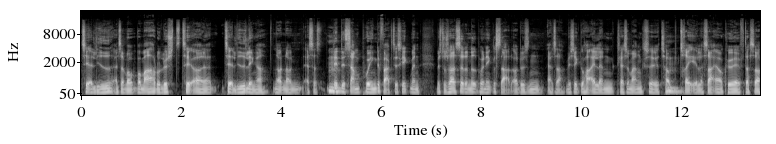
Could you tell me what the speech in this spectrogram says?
til at lide, altså hvor, hvor meget har du lyst til at, til at lide længere, når, når altså, mm. det er det samme pointe faktisk, ikke? Men hvis du så sætter ned på en enkelt start, og du er sådan, altså, hvis ikke du har et eller andet klassements uh, top mm. 3 eller sejr at køre efter, så,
